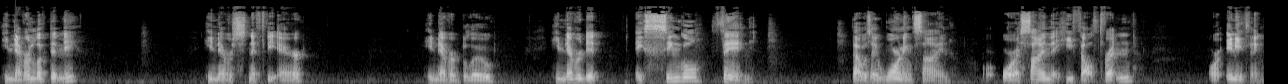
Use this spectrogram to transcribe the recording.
He never looked at me. He never sniffed the air. He never blew. He never did a single thing that was a warning sign or, a sign that he felt threatened or anything.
